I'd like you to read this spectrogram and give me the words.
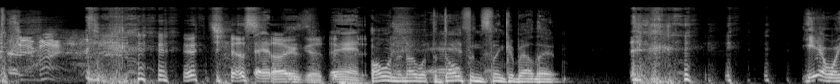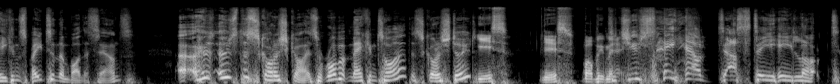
Stand by. Just That so is- good. Man. I want to know what the Dolphins think about that. Yeah, well, he can speak to them by the sounds. Uh, who's, who's the Scottish guy? Is it Robert MacIntyre, the Scottish dude? Yes, yes, Bobby Mack. Did you see how dusty he looked?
